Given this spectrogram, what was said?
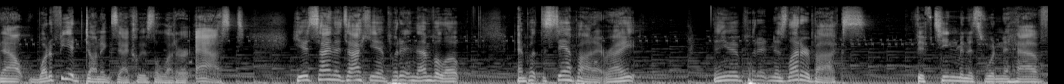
Now, what if he had done exactly as the letter asked? He had signed the document, put it in the envelope, and put the stamp on it, right? Then he would put it in his letterbox. 15 minutes wouldn't have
